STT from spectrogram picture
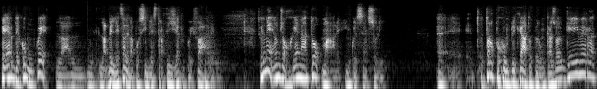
perde comunque la, la bellezza della possibile strategia che puoi fare. Secondo me è un gioco che è nato male in quel senso lì. Eh, troppo complicato per un casual gamer,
